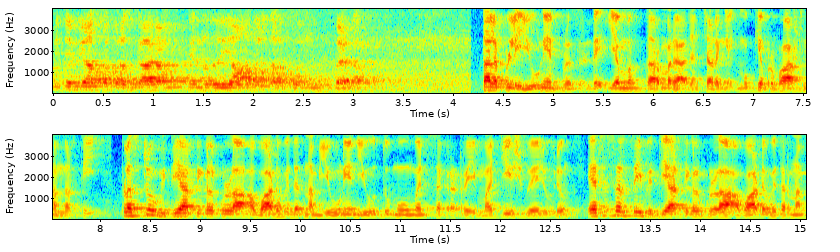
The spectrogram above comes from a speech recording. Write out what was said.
വിദ്യാഭ്യാസ പുരസ്കാരം എന്നത് യാതൊരു തർക്കവും വേണ്ട. Thalappilly union president M S Dharmarajan ചടങ്ങിൽ മുഖ്യപ്രഭാഷണം നടത്തി. പ്ലസ് ടു വിദ്യാർത്ഥികൾക്കുള്ള അവാർഡ് വിതരണം union youth movement secretary Majeesh വേലൂരും എസ് എസ് എൽ സി വിദ്യാർത്ഥികൾക്കുള്ള അവാർഡ് വിതരണം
